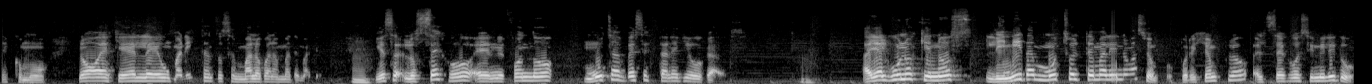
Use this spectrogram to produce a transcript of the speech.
Es como, no, es que él es humanista, entonces es malo para las matemáticas. Mm. Y eso, los sesgos, en el fondo, muchas veces están equivocados. Mm. Hay algunos que nos limitan mucho el tema de la innovación. Por ejemplo, el sesgo de similitud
